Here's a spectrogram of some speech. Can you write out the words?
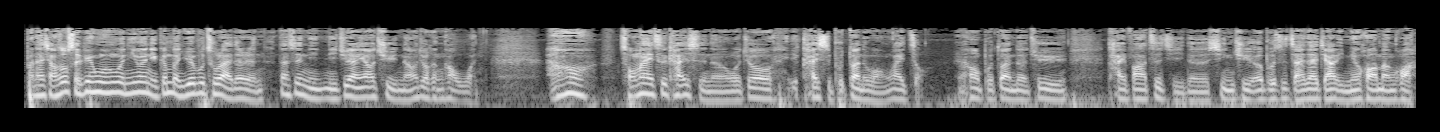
本来想说随便问问，因为你根本约不出来的人，但是你你居然要去，然后就很好玩。然后从那一次开始呢，我就开始不断的往外走，然后不断的去开发自己的兴趣，而不是宅在家里面画漫画。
